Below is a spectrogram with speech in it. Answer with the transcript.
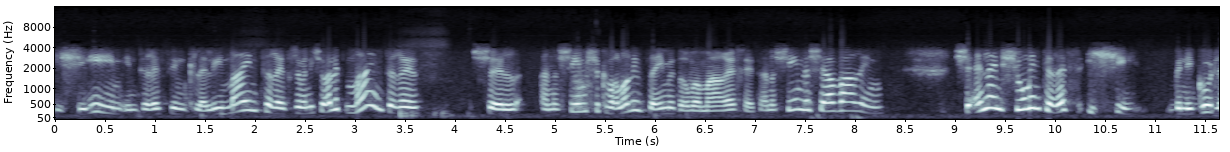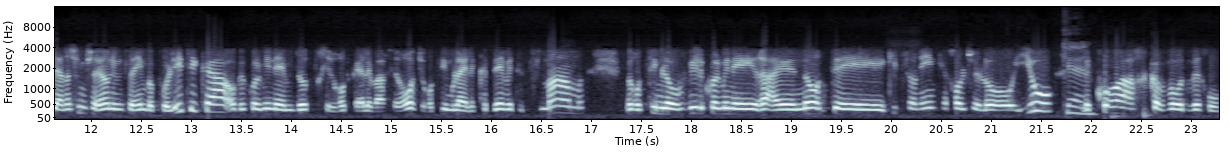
אישיים, אינטרסים כלליים? מה האינטרס? עכשיו, אני שואלת, מה האינטרס של אנשים שכבר לא נמצאים יותר במערכת? אנשים לשעברים, שאין להם שום אינטרס אישי, בניגוד לאנשים שהיום נמצאים בפוליטיקה, או בכל מיני עמדות בחירות כאלה ואחרות, שרוצים אולי לקדם את עצמם, ורוצים להוביל כל מיני רעיונות אה, קיצוניים ככל שלא יהיו, כן. לכוח, כבוד וכו'.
